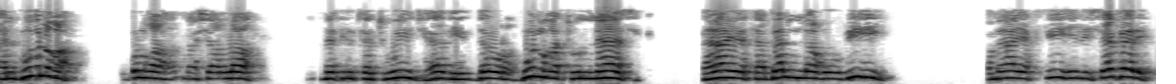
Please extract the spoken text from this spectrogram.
البلغة. بلغة ما شاء الله مثل تتويج هذه الدورة بلغة الناسك ما يتبلغ به وما يكفيه لسفره.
